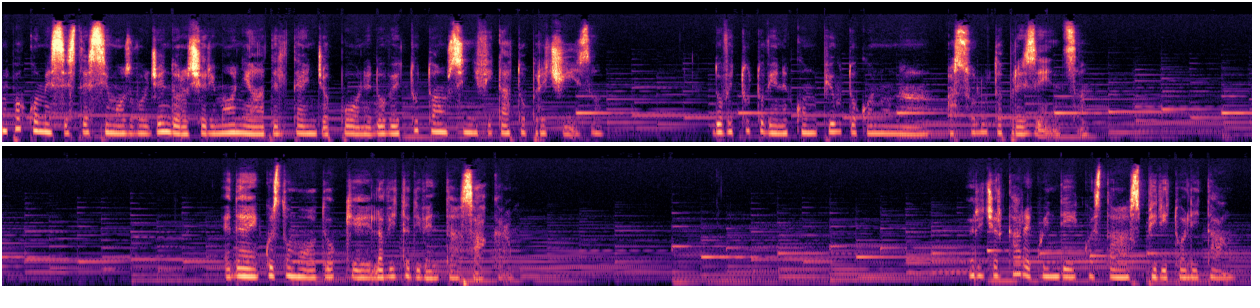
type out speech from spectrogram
Un po' come se stessimo svolgendo la cerimonia del tè in Giappone, dove tutto ha un significato preciso dove tutto viene compiuto con una assoluta presenza. Ed è in questo modo che la vita diventa sacra. Ricercare quindi questa spiritualità,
